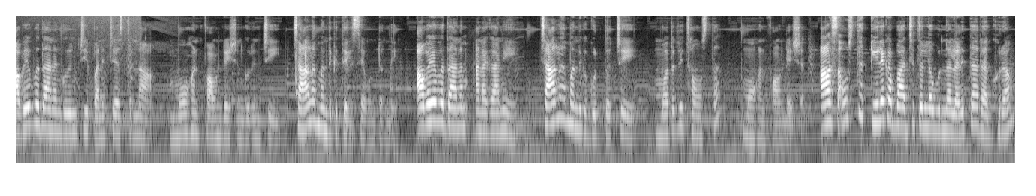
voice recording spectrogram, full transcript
అవయవదానం గురించి పనిచేస్తున్న మోహన్ ఫౌండేషన్ గురించి చాలా మందికి తెలిసే ఉంటుంది. అవయవదానం అనగానే చాలా మందికి గుర్తొచ్చే మొదటి సంస్థ మోహన్ ఫౌండేషన్. ఆ సంస్థ కీలక బాధ్యతల్లో ఉన్న లలిత రఘురాం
